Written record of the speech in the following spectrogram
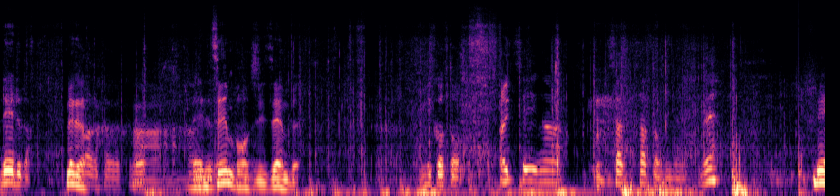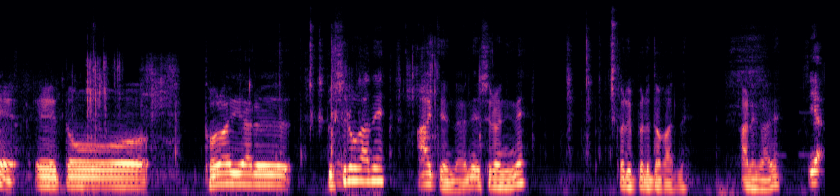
レールが。レルだある科学のあレールー全部欲しい、全部。みこと。はいそれが、さ、佐藤みなですね。で、えっ、と、トライアル、後ろがね、開いてんだよね、後ろにね。トリプルとかね。あれがね。いや、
